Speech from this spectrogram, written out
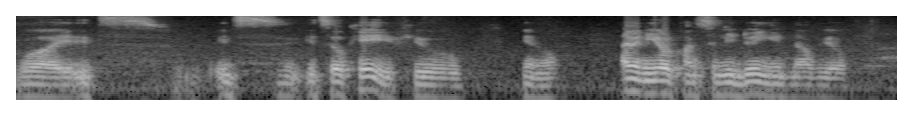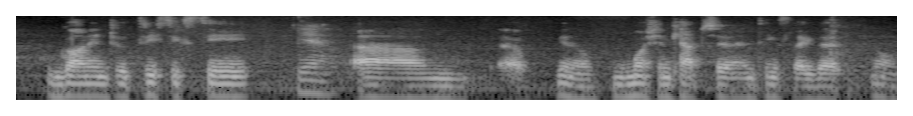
well, it's it's it's okay if you you know I mean you're constantly doing it now. You've gone into 360 Yeah. um, uh, you know motion capture and things like that. No,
